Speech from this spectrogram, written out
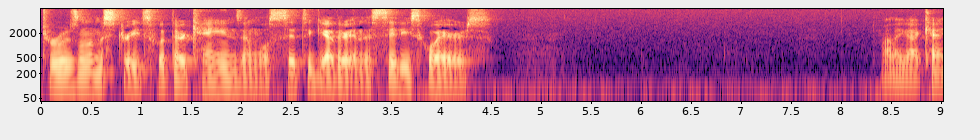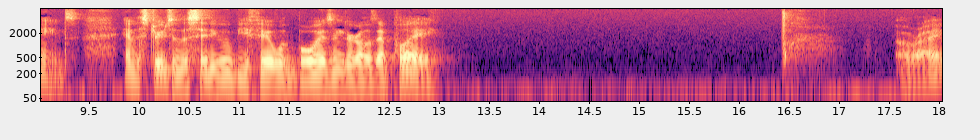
Jerusalem's streets with their canes and will sit together in the city squares. Why they got canes? And the streets of the city will be filled with boys and girls at play. All right,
